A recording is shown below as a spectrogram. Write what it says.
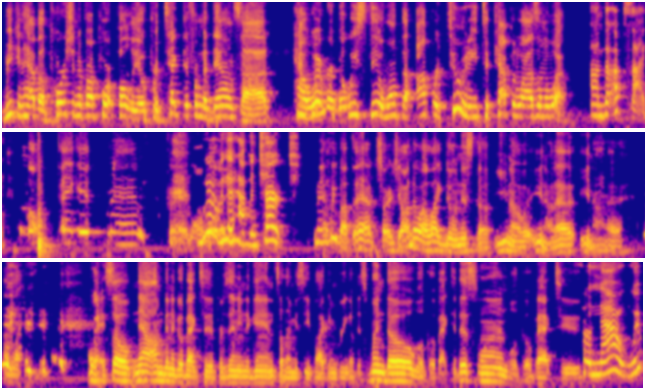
we can have a portion of our portfolio protected from the downside. Mm-hmm. However, but we still want the opportunity to capitalize on the what? On the upside. Oh, dang it, man. We're over here having church. Man, we about to have church. Y'all know I like doing this stuff. You know, you know that. You know. Uh, like okay, so now I'm gonna go back to presenting again. So let me see if I can bring up this window. We'll go back to this one. We'll go back to. So now we're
